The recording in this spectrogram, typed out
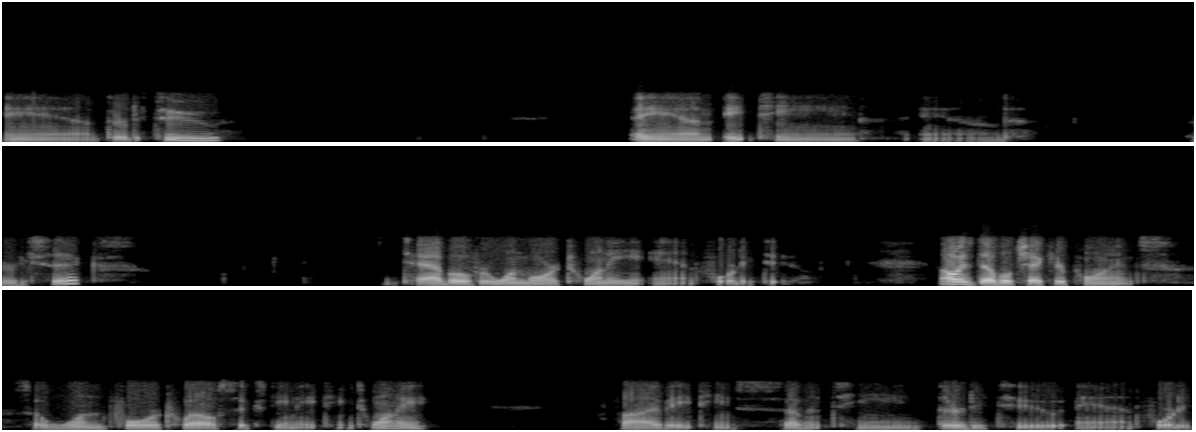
and 32 and 18 and 36 tab over one more, 20 and 42. Always double check your points. So 1, 4, 12, 16, 18, 20, 5, 18, 17, 32, and 42.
